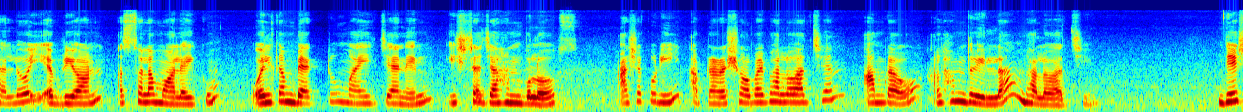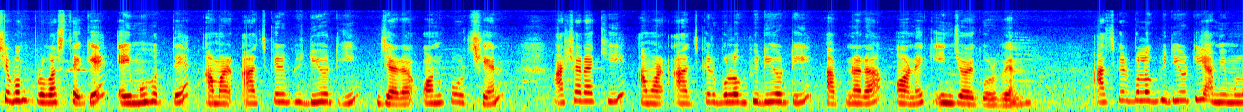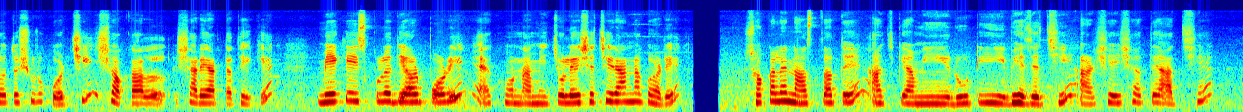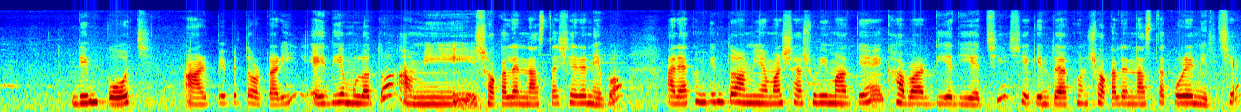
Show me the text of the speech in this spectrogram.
Hello everyone আসসালামু আলাইকুম welcome back to my channel Ishra Jahan vlogs আশা করি আপনারা সবাই ভালো আছেন, আমরাও আলহামদুলিল্লাহ ভালো আছি। দেশ এবং প্রবাস থেকে এই মুহূর্তে আমার আজকের ভিডিওটি যারা অন করছেন, আশা রাখি আমার আজকের ব্লগ ভিডিওটি আপনারা অনেক এনজয় করবেন। আজকের ব্লগ ভিডিওটি আমি মূলত শুরু করছি সকাল সাড়ে আটটা থেকে। মেয়েকে স্কুলে দেওয়ার পরে এখন আমি চলে এসেছি রান্নাঘরে। সকালে নাস্তাতে আজকে আমি রুটি ভেজেছি আর সেই সাথে আছে ডিম পোচ আর পেঁপে তরকারি। এই দিয়ে মূলত আমি সকালের নাস্তা সেরে নেব। আর এখন কিন্তু আমি আমার শাশুড়ি মাকে খাবার দিয়ে দিয়েছি। সে কিন্তু এখন সকালের নাস্তা করে নিচ্ছে।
